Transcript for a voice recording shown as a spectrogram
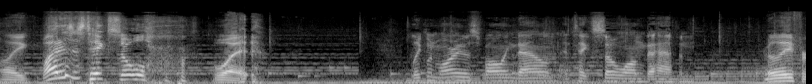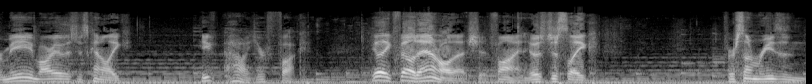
Like Why does this take so long? what? like when Mario's falling down, it takes so long to happen. Really? For me, Mario was just kind of like he. Oh, you're fuck. He like fell down all that shit. Fine. It was just like for some reason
